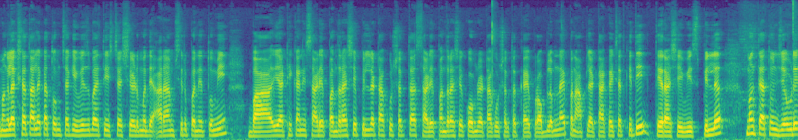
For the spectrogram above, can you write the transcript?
मग लक्षात आलं का तुमच्या की वीस बाय तीसच्या शेडमध्ये आरामशीरपणे तुम्ही बा या ठिकाणी साडे पंधराशे पिल्लं टाकू शकता साडे पंधराशे कोंबड्या टाकू शकतात काही प्रॉब्लेम नाही. पण आपल्या टाकायच्यात किती? तेराशे वीस पिल्लं. मग त्यातून जेवढे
